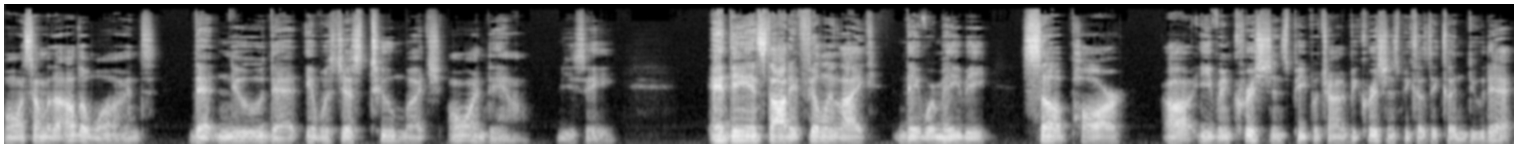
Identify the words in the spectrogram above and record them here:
on some of the other ones that knew that it was just too much on them, you see? And then started feeling like they were maybe subpar, uh, even Christians, people trying to be Christians because they couldn't do that.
